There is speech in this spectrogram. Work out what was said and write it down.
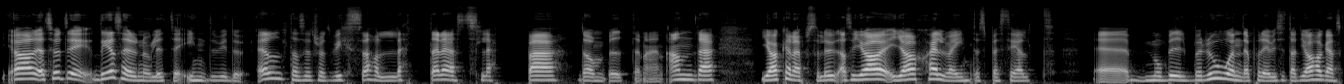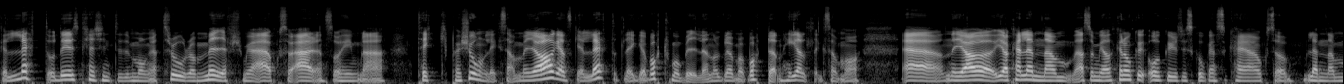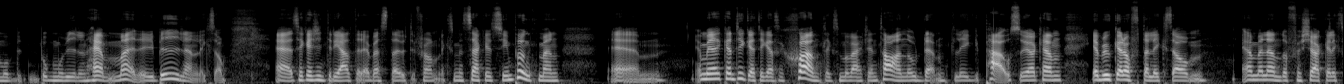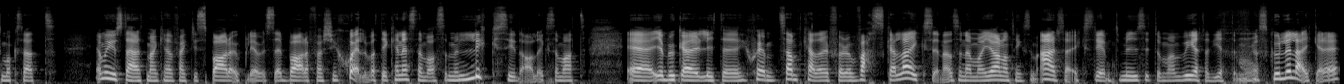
Ja, jag tror att det, dels är det nog lite individuellt, alltså jag tror att vissa har lättare att släppa de bitarna än andra. Jag kan absolut, alltså jag, jag själv är inte speciellt eh, mobilberoende på det viset att jag har ganska lätt, och det kanske inte många tror om mig eftersom jag också är en så himla techperson liksom, men jag har ganska lätt att lägga bort mobilen och glömma bort den helt liksom. Och, eh, när jag, jag kan lämna, alltså om jag kan åka, åka ut i skogen så kan jag också lämna mobilen hemma eller i bilen liksom. Eh, så kanske inte det alltid är det bästa utifrån liksom, en säkerhetssynpunkt, men eh, men jag kan tycka att det är ganska skönt liksom, att verkligen ta en ordentlig paus. Och jag, kan, jag brukar ofta liksom ja men ändå försöka liksom också att ja men just det här att man kan faktiskt spara upplevelser bara för sig själv, att det kan nästan vara som en lyx idag liksom att eh, jag brukar lite skämtsamt kalla det för att vaska likesen, alltså när man gör någonting som är så här extremt mysigt och man vet att jättemånga skulle lajka det,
